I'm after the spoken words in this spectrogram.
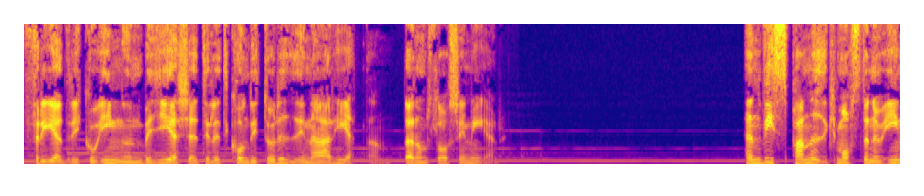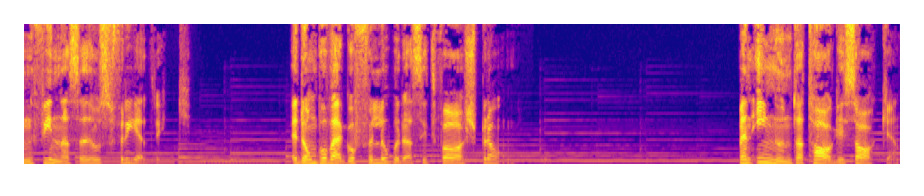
Fredrik och Ingun beger sig till ett konditori i närheten där de slår sig ner. En viss panik måste nu infinna sig hos Fredrik. Är de på väg att förlora sitt försprång? Men Ingun tar tag i saken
